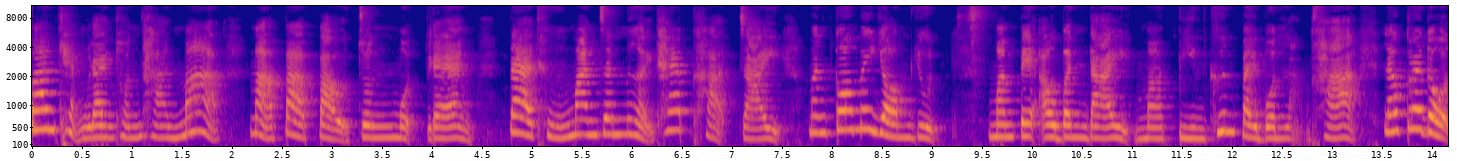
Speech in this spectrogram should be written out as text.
บ้านแข็งแรงทนทานมาก หมาป่าเป่าจนหมดแรง แต่ถึงมันจะเหนื่อยแทบขาดใจ มันก็ไม่ยอมหยุด มันไปเอาบันไดมาปีนขึ้นไปบนหลังคาแล้วกระโดด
